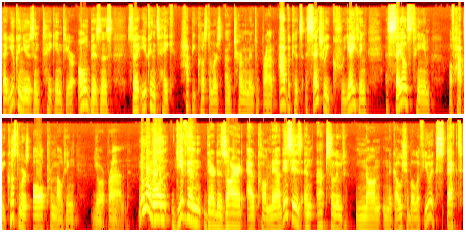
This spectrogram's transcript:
that you can use and take into your own business so that you can take happy customers and turn them into brand advocates, essentially creating a sales team of happy customers all promoting your brand. Number one, give them their desired outcome. Now, this is an absolute non negotiable. If you expect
